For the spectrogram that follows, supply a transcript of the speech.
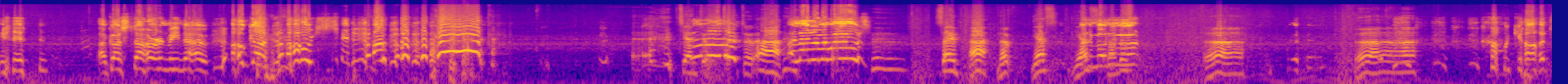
I've got a star in me now. Oh god! Oh shit! Oh! gentle, gentle. Ah, I landed on my wheels! same. Ah, nope. Yes, yes. No, of. Ah. Ah. Oh god!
